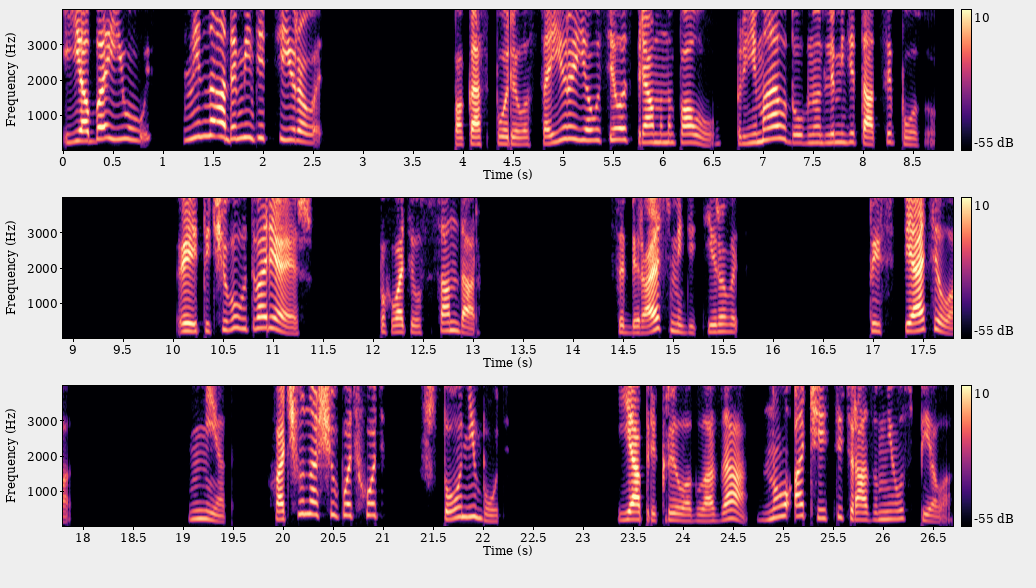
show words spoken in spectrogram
я боюсь. Не надо медитировать. Пока спорила с Саирой, я уселась прямо на полу, принимая удобную для медитации позу. «Эй, ты чего вытворяешь?» спохватился Сандар. Собираюсь медитировать. Ты спятила? Нет, хочу нащупать хоть что-нибудь. Я прикрыла глаза, но очистить разум не успела.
